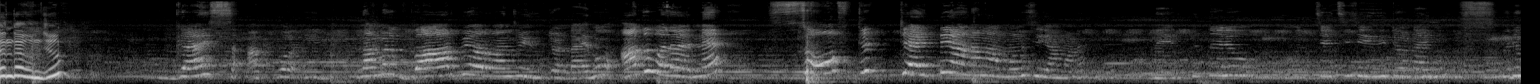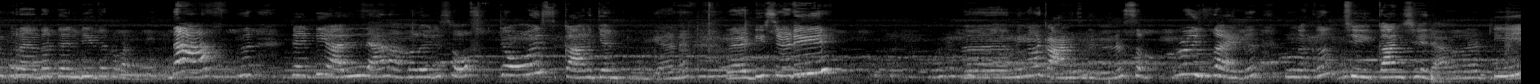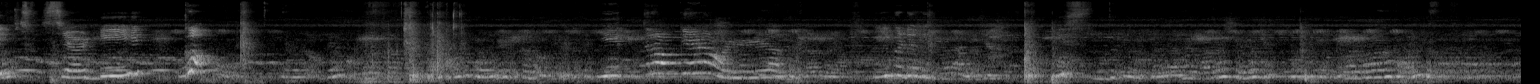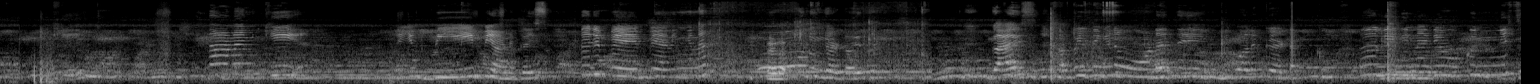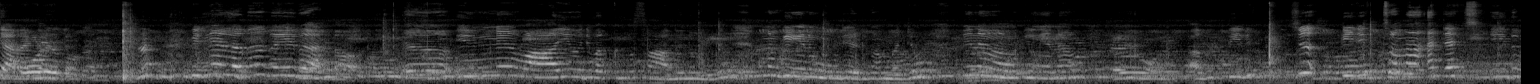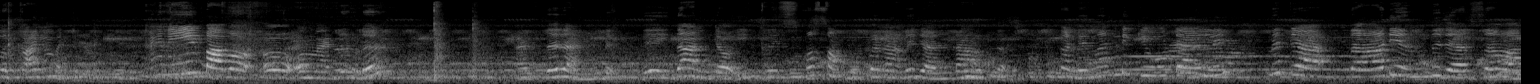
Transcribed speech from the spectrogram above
ഇതെന്താ കുഞ്ചു? നമ്മൾ തിരിച്ചൊന്ന് അറ്റാച്ച് ചെയ്ത് വെക്കാനും പറ്റും. അങ്ങനെ ഈ ഭാഗം ക്രിസ്മസ് അപ്പൂപ്പനാണ് രണ്ടാമത്തെ. കണ്ടേ? നല്ല ക്യൂട്ടാണ് താടി എന്ത് രസമാ.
